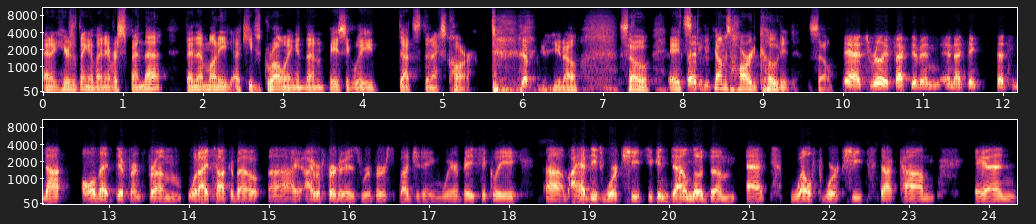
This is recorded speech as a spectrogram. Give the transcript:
And here's the thing if i never spend that then that money uh, keeps growing and then basically that's the next car. Yep. You know? So it's it becomes hard coded so. Yeah it's really effective and and i think that's not all that different from what I talk about. Uh, I, I, refer to as reverse budgeting, where basically um, I have these worksheets. You can download them at wealthworksheets.com and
